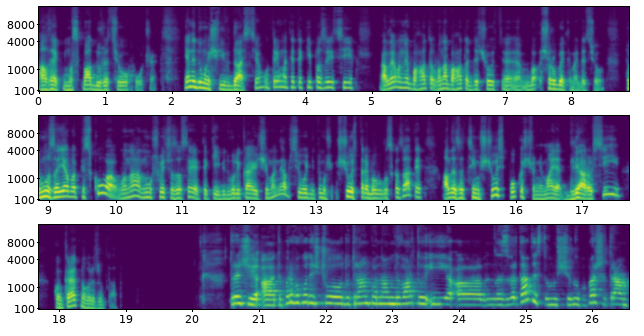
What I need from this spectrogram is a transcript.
Але Москва дуже цього хоче. Я не думаю, що їй вдасться утримати такі позиції, але вони багато, вона багато для чого е, ба- що робитиме для цього. Тому заява Піскова, вона ну швидше за все, як такий відволікаючий маневр сьогодні, тому що щось треба було сказати, але за цим щось поки що немає для Росії конкретного результату. До речі, а тепер виходить, що до Трампа нам не варто і а, звертатись, тому що ну, по-перше, Трамп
